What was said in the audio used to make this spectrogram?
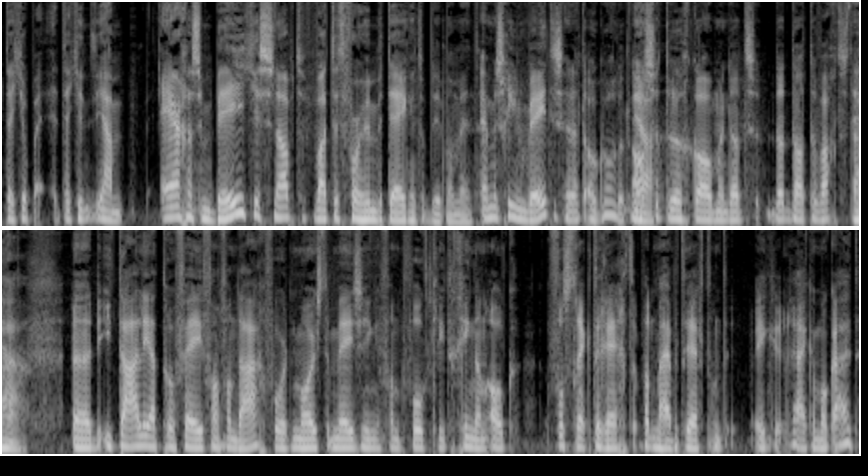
dat je, op, dat je ja, ergens een beetje snapt wat het voor hun betekent op dit moment. En misschien weten ze dat ook wel. Dat Ja. als ze terugkomen, dat ze, dat, dat te wachten staat. Ja, Eh, de Italia-trofee van vandaag voor het mooiste meezingen van het volkslied ging dan ook volstrekt terecht, wat mij betreft. Want ik reik hem ook uit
